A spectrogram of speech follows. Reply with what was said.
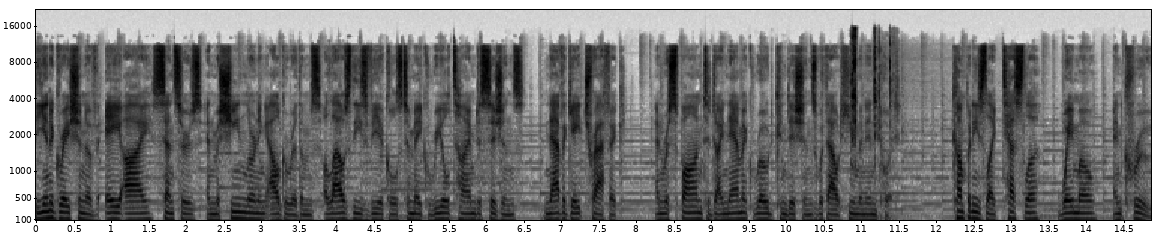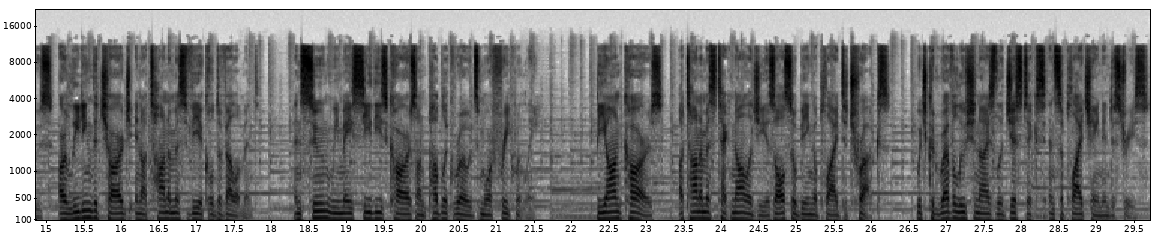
The integration of AI, sensors, and machine learning algorithms allows these vehicles to make real-time decisions, navigate traffic, and respond to dynamic road conditions without human input. Companies like Tesla, Waymo, and Cruise are leading the charge in autonomous vehicle development, and soon we may see these cars on public roads more frequently. Beyond cars, autonomous technology is also being applied to trucks, which could revolutionize logistics and supply chain industries.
